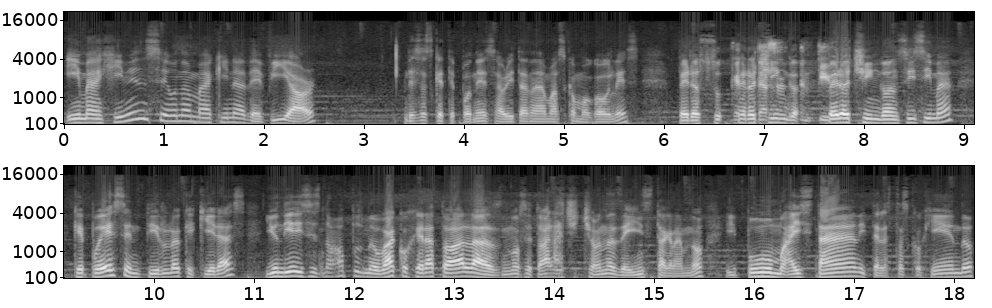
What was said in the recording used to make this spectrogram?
Imagínense una máquina de VR de esas que te pones ahorita nada más como goggles, pero pero chingo, pero chingoncísima, que puedes sentir lo que quieras y un día dices, "No, pues me voy a coger a todas las, no sé, todas las chichonas de Instagram, ¿no?" Y pum, ahí están y te las estás cogiendo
